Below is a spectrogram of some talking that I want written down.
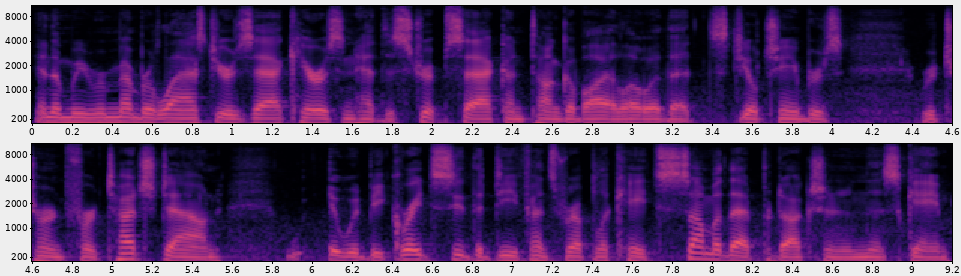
And then we remember last year, Zach Harrison had the strip sack on Tagovailoa that Steele Chambers returned for a touchdown. It would be great to see the defense replicate some of that production in this game.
